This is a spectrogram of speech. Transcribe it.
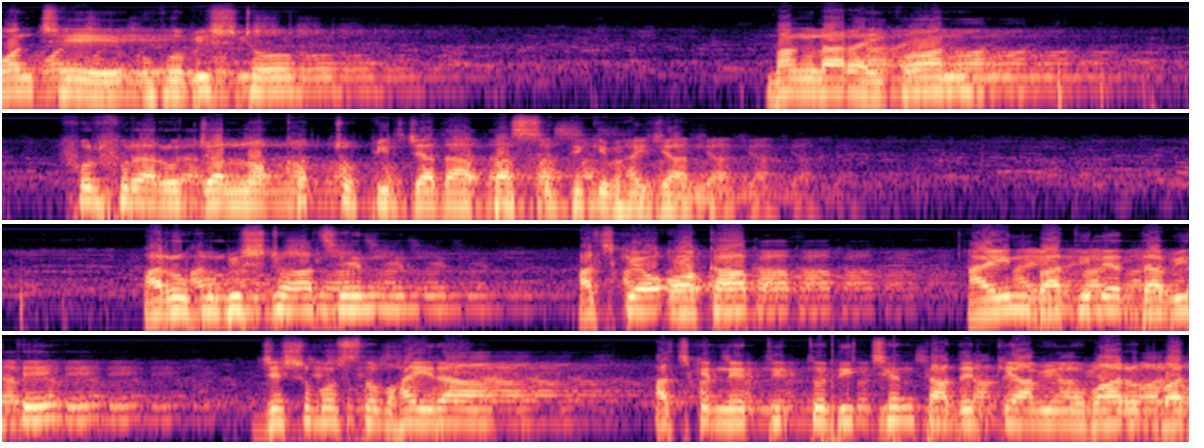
মঞ্চে উপবিষ্ট বাংলার আইকন ফুরফুরার উজ্জ্বল নক্ষত্র পীরজাদা আব্বাস সিদ্দিকী ভাইজান। আর উপবিষ্ট আছেন আজকে অকাপ আইন বাতিলের দাবিতে যে সমস্ত ভাইরা আজকে নেতৃত্ব দিচ্ছেন তাদেরকে আমি মোবারকবাদ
